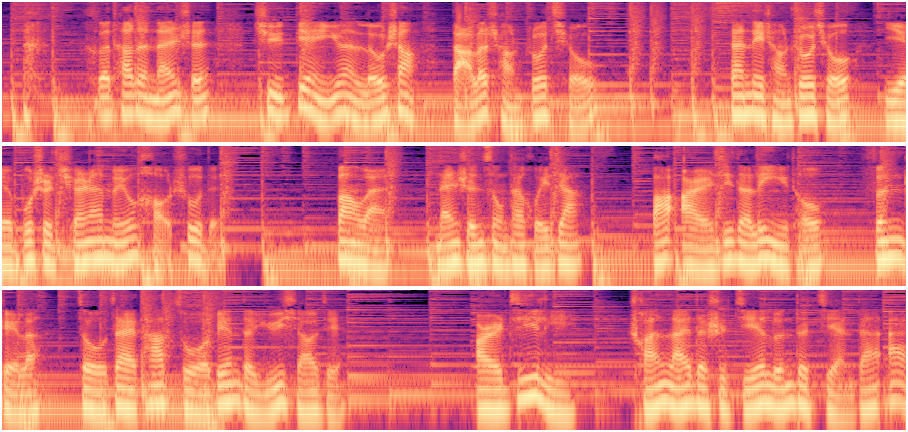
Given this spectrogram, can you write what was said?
和她的男神去电影院楼上。打了场桌球，但那场桌球也不是全然没有好处的。傍晚，男神送她回家，把耳机的另一头分给了走在他左边的于小姐。耳机里传来的是杰伦的《简单爱》。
